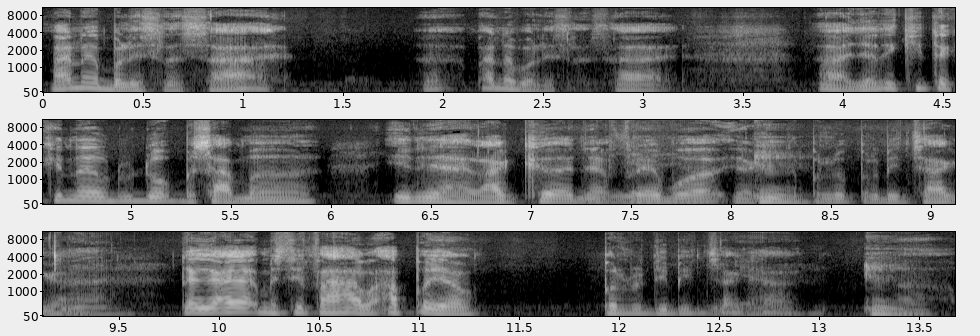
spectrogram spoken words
mana boleh selesai? Mana boleh selesai? Ha, jadi kita kena duduk bersama. Ini rangkanya, framework yang kita perlu perbincangan. Ha. Dan rakyat mesti faham apa yang perlu dibincangkan. Yeah. ha.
